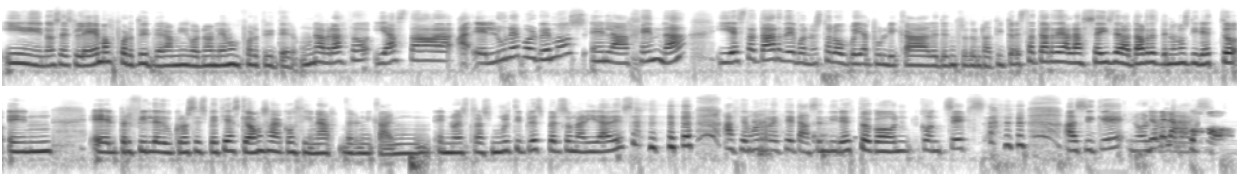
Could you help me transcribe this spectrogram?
Y nos leemos por Twitter, amigos, nos leemos por Twitter. Un abrazo y hasta a- el lunes volvemos en la agenda. Y esta tarde, bueno, esto lo voy a publicar dentro de un ratito. Esta tarde a las 6 de la tarde tenemos directo en el perfil de Ducros Especias que vamos a cocinar, Verónica, en, en nuestras múltiples personalidades. Hacemos recetas en directo con, con chefs. Así que no Yo me las como.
